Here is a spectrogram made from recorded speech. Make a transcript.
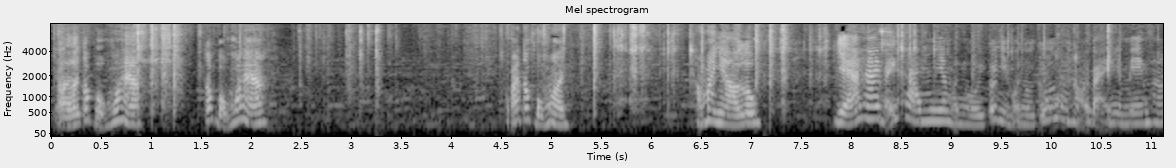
Trời ơi, tốt bụng quá ha. Tốt bụng quá ha. Quá tốt bụng rồi. Không ai nhờ luôn. Dạ hai bảy không nha mọi người. Có gì mọi người cứ hỏi bạn giùm em ha.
